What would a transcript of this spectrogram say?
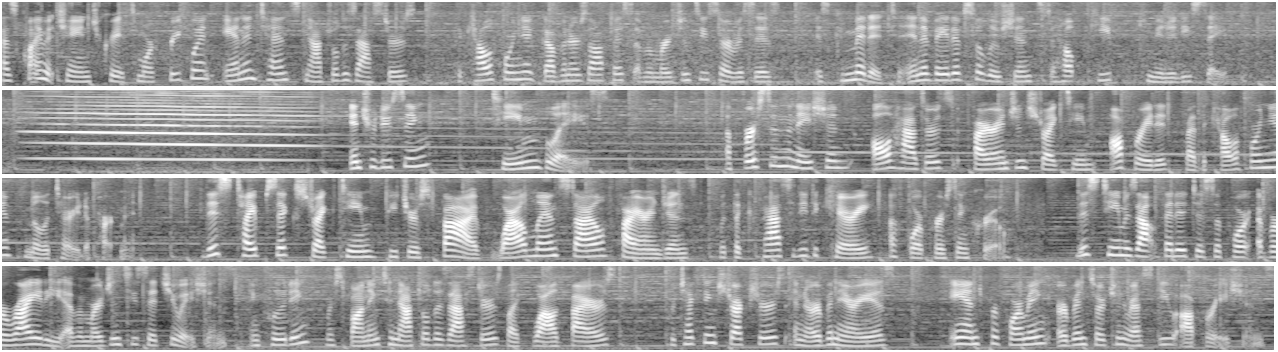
As climate change creates more frequent and intense natural disasters, the California Governor's Office of Emergency Services is committed to innovative solutions to help keep communities safe. Introducing Team Blaze, a first in the nation all hazards fire engine strike team operated by the California Military Department. This Type 6 strike team features five wildland style fire engines with the capacity to carry a four person crew. This team is outfitted to support a variety of emergency situations, including responding to natural disasters like wildfires, protecting structures in urban areas, and performing urban search and rescue operations.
